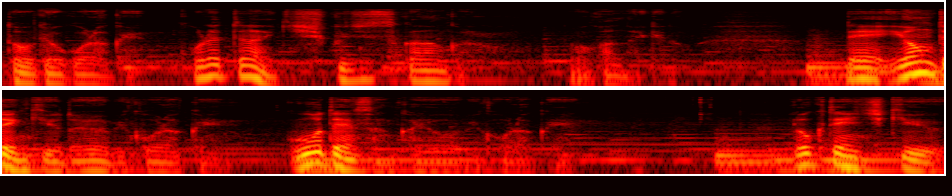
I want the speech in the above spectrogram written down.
東京後楽園。これって何？祝日かなんかな？わかんないけど。で、4.9土曜日後楽園。5.3火曜日後楽園。6.19、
